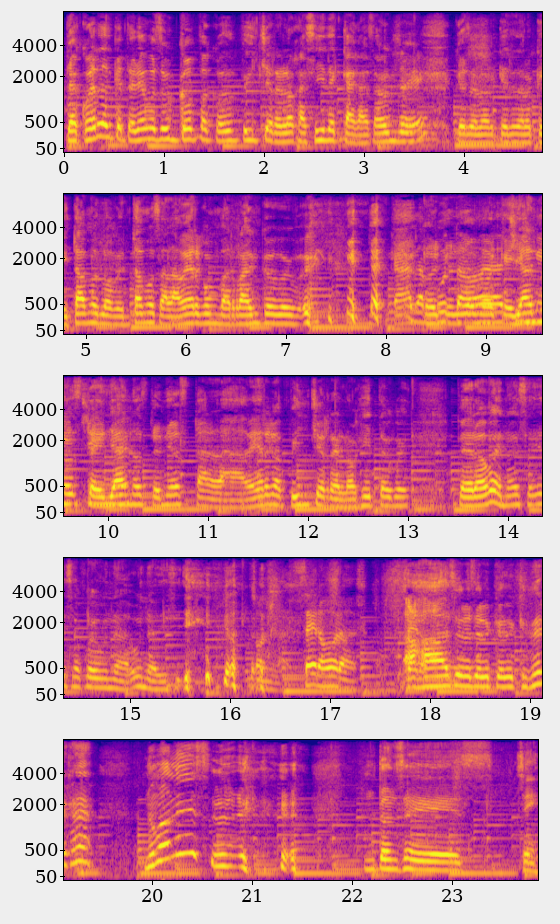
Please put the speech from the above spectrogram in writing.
¿Te acuerdas que teníamos un compa con un pinche reloj así de cagazón, güey? Sí, Que se lo, que se lo quitamos, lo aventamos a la verga un barranco, güey. cada Porque, puta no, porque ya, nos, te- chingue. ya nos tenía hasta la verga, pinche relojito, güey. Pero bueno, esa, esa fue una, una Son las 0 horas. Ajá, eso era lo que, que verga. No mames. Entonces, sí,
